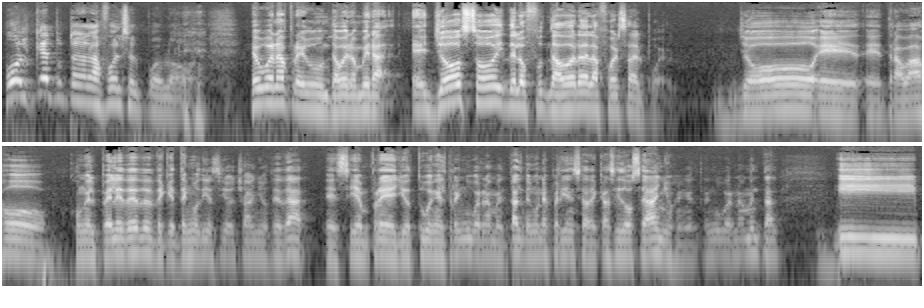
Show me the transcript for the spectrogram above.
¿por qué tú tienes la fuerza del pueblo ahora? Qué buena pregunta. Bueno, mira, eh, yo soy de los fundadores de la Fuerza del Pueblo. Yo eh, eh, trabajo con el PLD desde que tengo 18 años de edad. Eh, siempre yo estuve en el tren gubernamental, tengo una experiencia de casi 12 años en el tren gubernamental. Y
